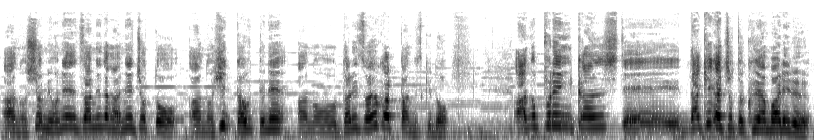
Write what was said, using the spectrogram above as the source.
あの、塩見をね、残念ながらね、ちょっと、あの、ヒット打ってね、あの、打率は良かったんですけど、あのプレーに関してだけがちょっと悔やまれる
